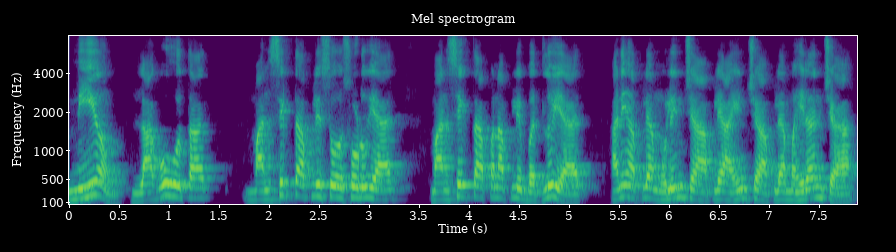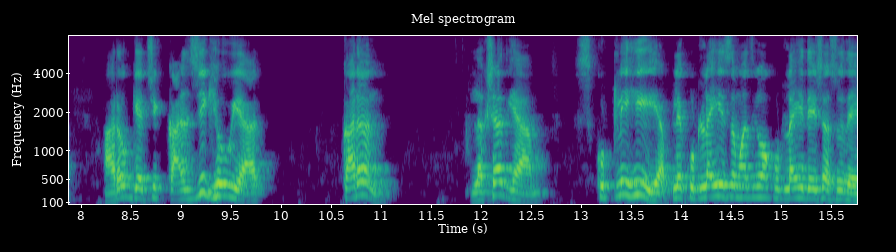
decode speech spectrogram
नियम लागू होतात. मानसिकता आपली सो सोडूयात. मानसिकता आपण आपली बदलूयात. आणि आपल्या मुलींच्या आपल्या आईंच्या आपल्या महिलांच्या आरोग्याची काळजी घेऊयात. कारण लक्षात घ्या कुठलीही आपले कुठलाही समाज किंवा कुठलाही देश असू दे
